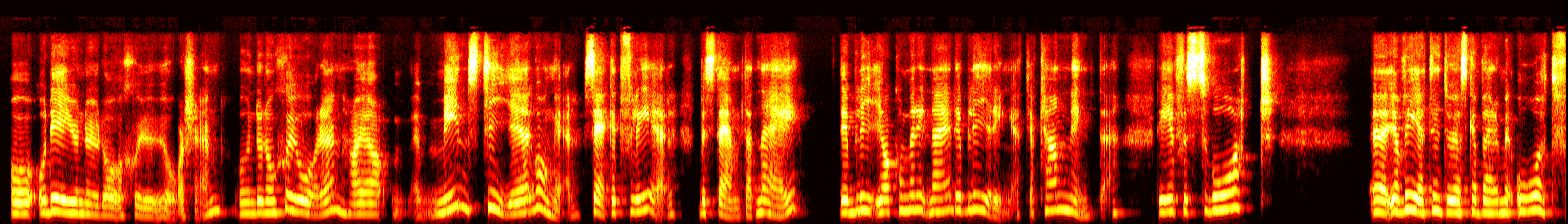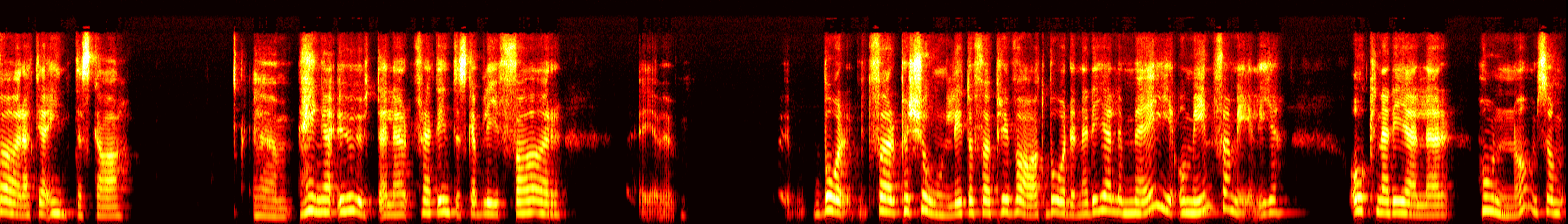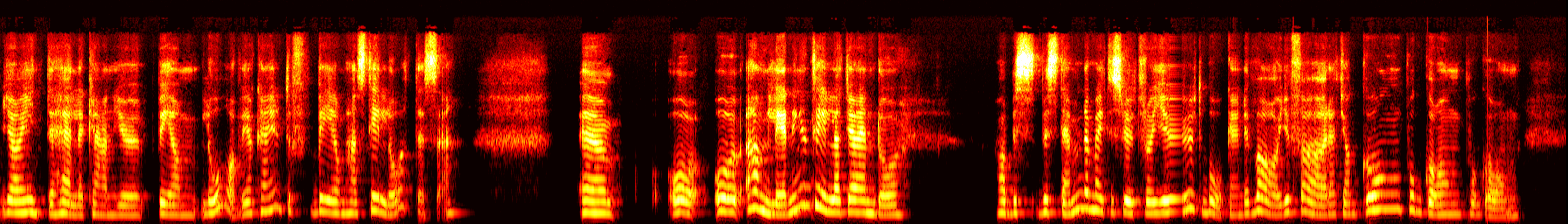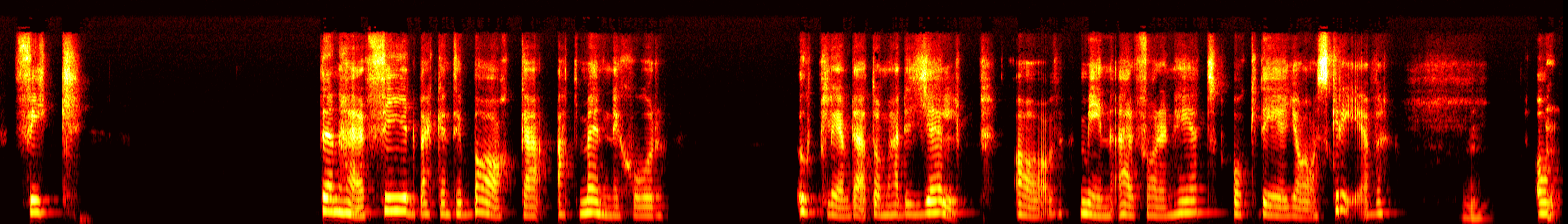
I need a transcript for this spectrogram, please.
Och, och, det är ju nu då sju år sedan. Och under de sju åren har jag minst tio gånger, säkert fler, bestämt att nej, det blir, jag kommer, nej, det blir inget. Jag kan inte. Det är för svårt. Eh, jag vet inte hur jag ska bära mig åt för att jag inte ska um, hänga ut eller för att det inte ska bli för, uh, för personligt och för privat, både när det gäller mig och min familj och när det gäller honom som jag inte heller kan ju be om lov. Jag kan ju inte be om hans tillåtelse. Um, och, och, anledningen till att jag ändå har bestämde mig till slut för att ge ut boken, det var ju för att jag gång på gång på gång fick den här feedbacken tillbaka att människor upplevde att de hade hjälp av min erfarenhet och det jag skrev. Mm. Och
